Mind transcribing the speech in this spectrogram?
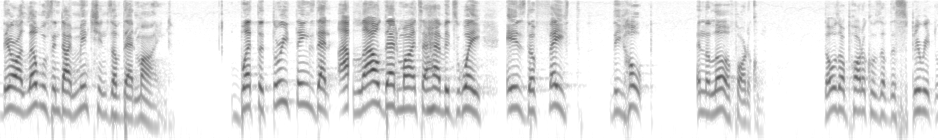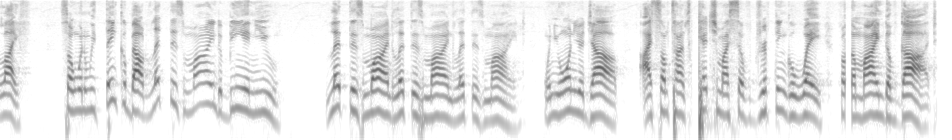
There are levels and dimensions of that mind. But the three things that allow that mind to have its way is the faith, the hope, and the love particle. Those are particles of the spirit life. So when we think about let this mind be in you, let this mind, let this mind, let this mind. When you're on your job, I sometimes catch myself drifting away from the mind of God.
